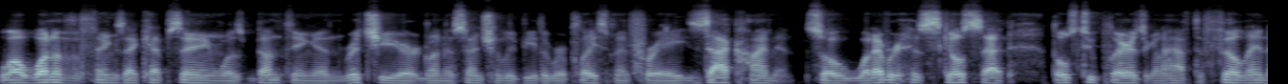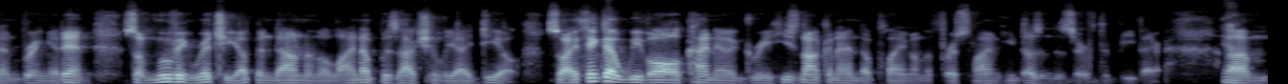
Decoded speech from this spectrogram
Well, one of the things I kept saying was Bunting and Ritchie are going to essentially be the replacement for a Zach Hyman. So whatever his skill set, those two players are going to have to fill in and bring it in. So moving Ritchie up and down in the lineup was actually ideal. So I think that we've all kind of agree he's not going to end up playing on the first line. He doesn't deserve to be there. Yeah. Um,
